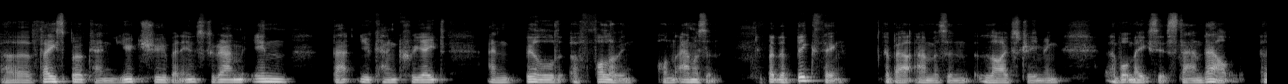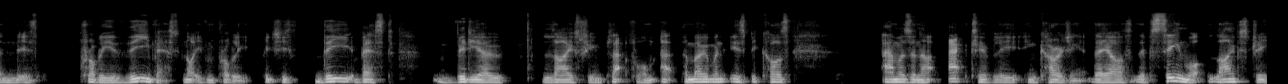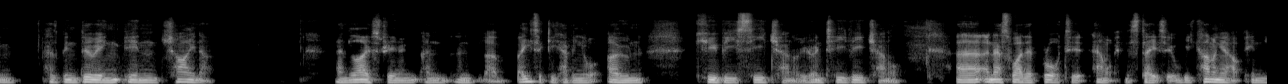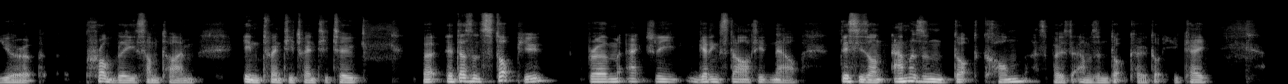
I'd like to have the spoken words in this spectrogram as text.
uh, Facebook and YouTube and Instagram in that you can create and build a following on Amazon. But the big thing about Amazon live streaming and what makes it stand out and is probably the best, not even probably, which is the best video live stream platform at the moment is because Amazon are actively encouraging it. They are, they've seen what live stream has been doing in China and live streaming and, and uh, basically having your own QVC channel, your own TV channel. Uh, and that's why they've brought it out in the States. It will be coming out in Europe probably sometime in 2022 but it doesn't stop you from actually getting started now. This is on amazon.com as opposed to amazon.co.uk.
